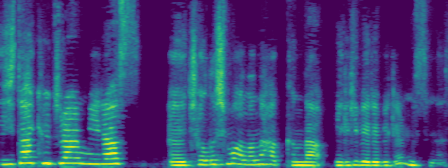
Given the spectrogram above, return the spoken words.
Dijital kültürel miras e, çalışma alanı hakkında bilgi verebilir misiniz?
